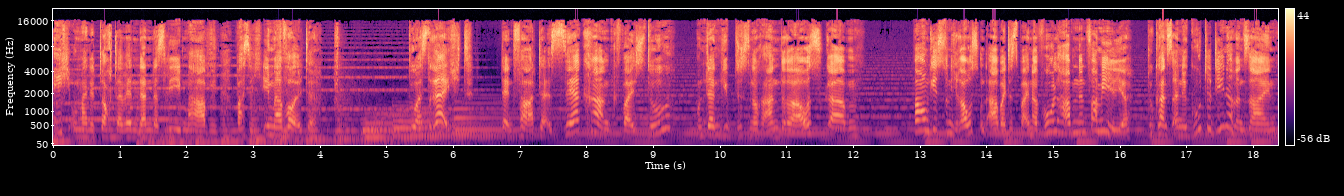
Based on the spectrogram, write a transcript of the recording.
Ich und meine Tochter werden dann das Leben haben, was ich immer wollte. Du hast recht. Dein Vater ist sehr krank, weißt du? Und dann gibt es noch andere Ausgaben. Warum gehst du nicht raus und arbeitest bei einer wohlhabenden Familie? Du kannst eine gute Dienerin sein.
